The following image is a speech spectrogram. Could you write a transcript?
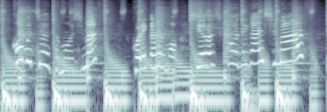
コムちゃんと申します。これからもよろしくお願いします。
